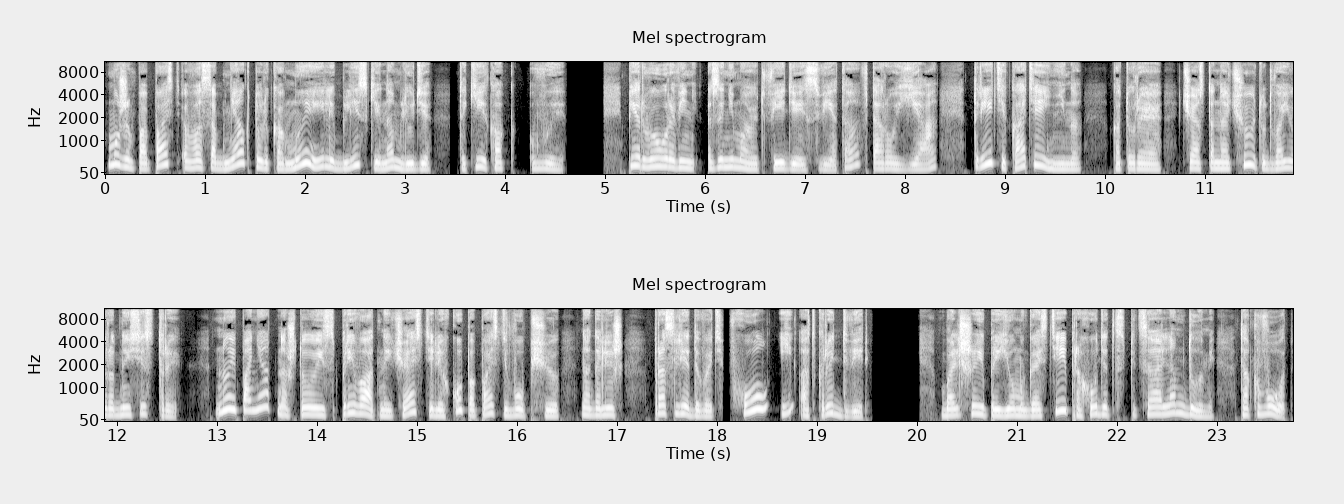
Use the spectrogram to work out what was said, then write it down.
можем попасть в особняк только мы или близкие нам люди, такие как вы. Первый уровень занимают Федя и Света, второй я, третий Катя и Нина, которые часто ночуют у двоюродной сестры. Ну и понятно, что из приватной части легко попасть в общую, надо лишь проследовать в холл и открыть дверь. Большие приемы гостей проходят в специальном доме. Так вот,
